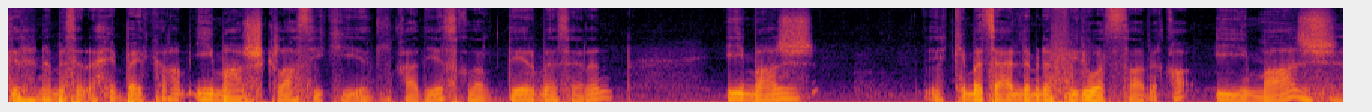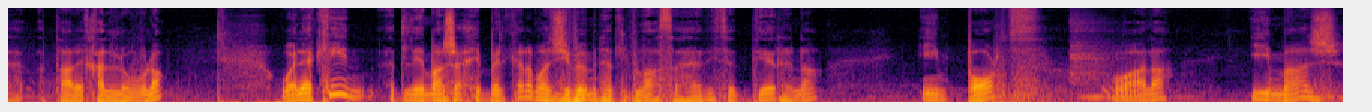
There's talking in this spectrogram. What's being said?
دير هنا مثلا أحبائي الكرام image كلاسيكي القضية تقدر دير مثلا image كما تعلمنا في الفيديوهات السابقة image الطريقة الأولى. ولكن هاد l'image أحبائي الكرام غتجيبها من هاد البلاصة هادي تدير هنا import voilà image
